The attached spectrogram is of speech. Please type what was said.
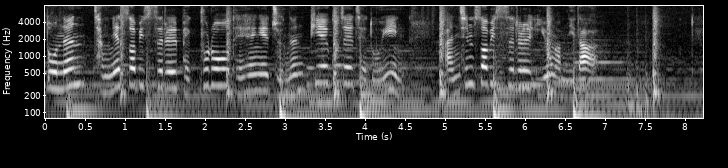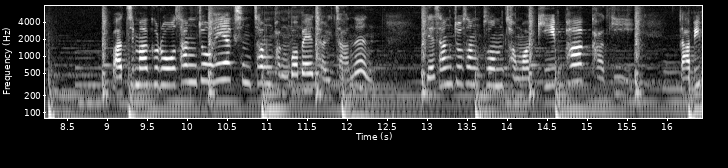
또는 장례 서비스를 100% 대행해주는 피해구제 제도인 안심 서비스를 이용합니다. 마지막으로 상조 해약 신청 방법의 절차는 내상조 상품 정확히 파악하기, 납입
